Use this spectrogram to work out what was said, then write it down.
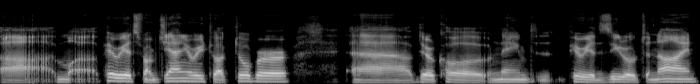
uh, periods from January to October. Uh, they're called, named period zero to nine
